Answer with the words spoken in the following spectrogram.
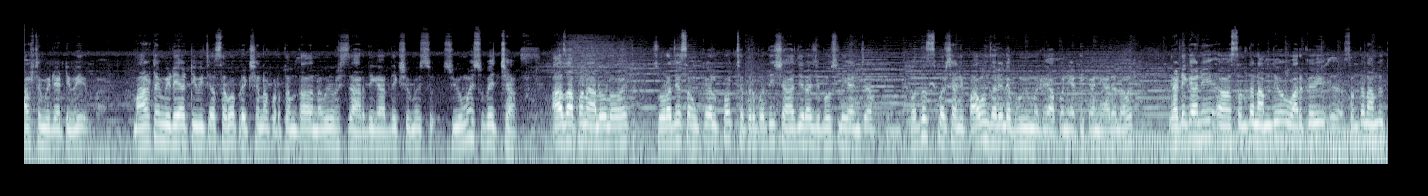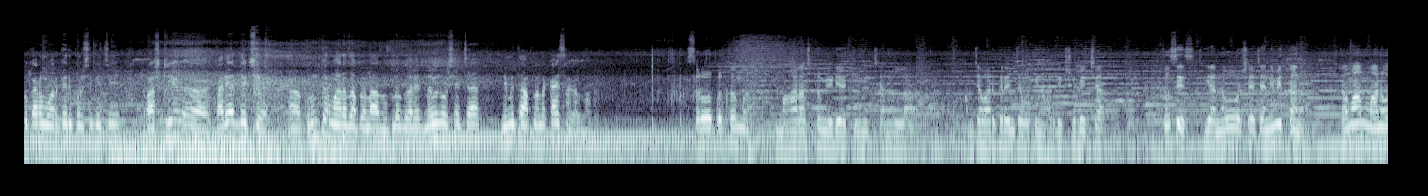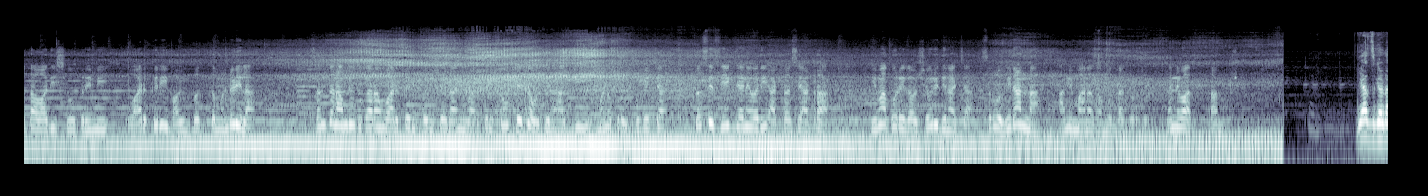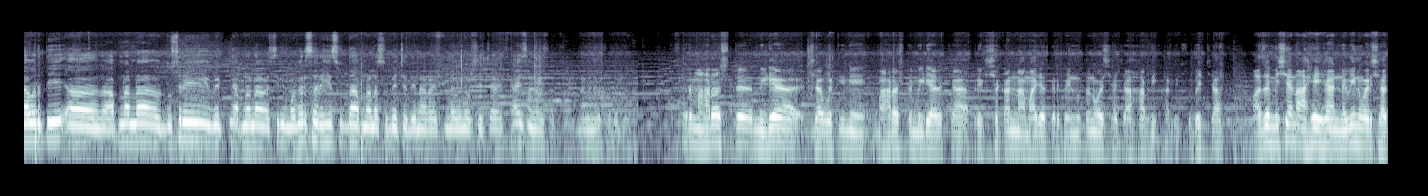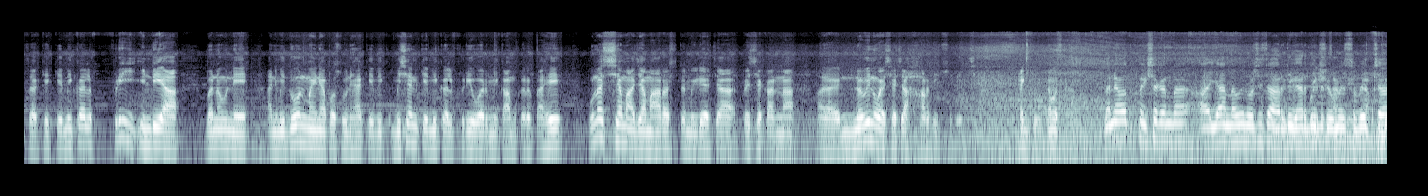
Maharashtra media T V. Maharashtra media T व्हीच्या सर्व प्रेक्षकांना प्रथमतः नवीन वर्षाच्या हार्दिक हार्दिक शुभे शिवमय शुभेच्छा. आज आपण आलेलो आहोत स्वराज्य संकल्पक छत्रपती शहाजीराजे भोसले यांच्या पदस्पर्श आणि पावन झालेल्या भूमीमध्ये आपण या ठिकाणी आलेलो आहोत. या ठिकाणी संत नामदेव वारकरी संत नामदेव तुकाराम वारकरी परिषदेचे राष्ट्रीय कार्याध्यक्ष कुरुंकर महाराज आपल्याला आज उपलब्ध झाले आहेत नवीन वर्षाच्या निमित्त आपल्याला काय सांगाल महाराज सर्वप्रथम महाराष्ट्र मीडिया टी व्ही चॅनलला आमच्या वारकऱ्यांच्या वतीनं हार्दिक शुभेच्छा. तसेच या नववर्षाच्या निमित्तानं तमाम मानवतावादी शिवप्रेमी वारकरी भाविक भक्त मंडळीला संत नामदेव तुकाराम वारकरी परिषद आणि वारकरी संस्थेच्या वतीनं अगदी मनपूर्वक शुभेच्छा. तसेच एक जानेवारी अठराशे अठरा भीमा कोरेगाव शौरी दिनाच्या सर्व वीरांना आम्ही मानाचा मुद्दा करतो. धन्यवाद. राम याच गडावरती आपणाला दुसरे व्यक्ती आपणाला श्री मगर सर हे सुद्धा आपणाला शुभेच्छा देणार आहेत नवीन वर्षाच्या. काय सांगाल सर नवीन वर्षाबद्दल? तर महाराष्ट्र मीडियाच्या वतीने महाराष्ट्र मीडियाच्या प्रेक्षकांना माझ्यातर्फे नूतन वर्षाच्या हार्दिक हार्दिक शुभेच्छा. माझं मिशन आहे ह्या नवीन वर्षाचं की केमिकल फ्री इंडिया बनवणे आणि मी दोन महिन्यापासून ह्या केमिक मिशन केमिकल फ्रीवर मी काम करत आहे. पुनश्च माझ्या महाराष्ट्र मीडियाच्या प्रेक्षकांना नवीन वर्षाच्या हार्दिक शुभेच्छा. थँक्यू नमस्कार धन्यवाद प्रेक्षकांना. या नवीन वर्षाच्या हार्दिक हार्दिक शुभे शुभेच्छा.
